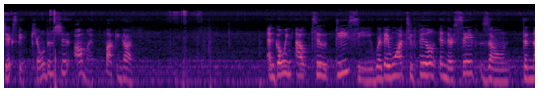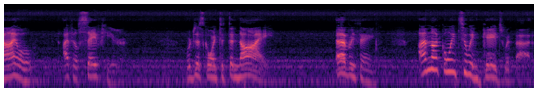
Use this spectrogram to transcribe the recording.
chicks get killed and shit, oh my fucking god. And going out to DC where they want to feel in their safe zone, denial, I feel safe here we're just going to deny everything. I'm not going to engage with that.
